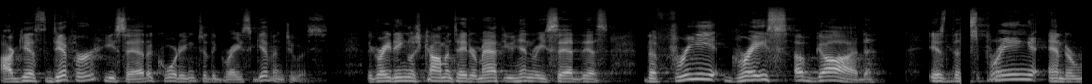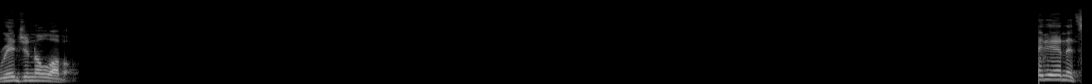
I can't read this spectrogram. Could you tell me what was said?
Our gifts differ, he said, according to the grace given to us. The great English commentator Matthew Henry said this The free grace of God is the spring and original of in it's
